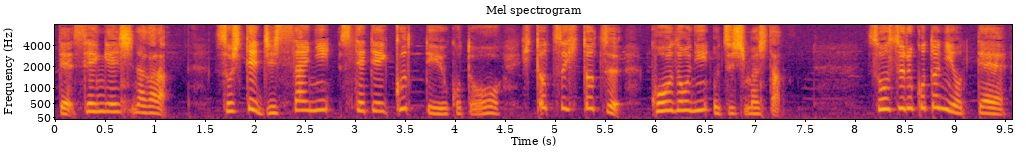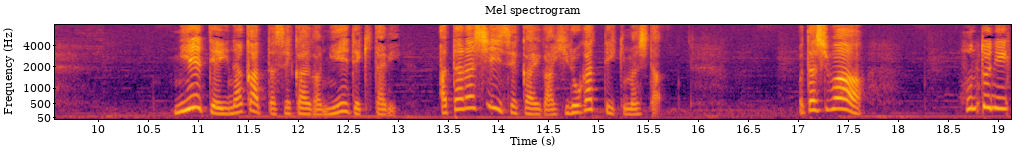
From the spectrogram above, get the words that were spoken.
って宣言しながら、そして実際に捨てていくっていうことを一つ一つ行動に移しました。そうすることによって、見えていなかった世界が見えてきたり、新しい世界が広がっていきました。私は本当に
